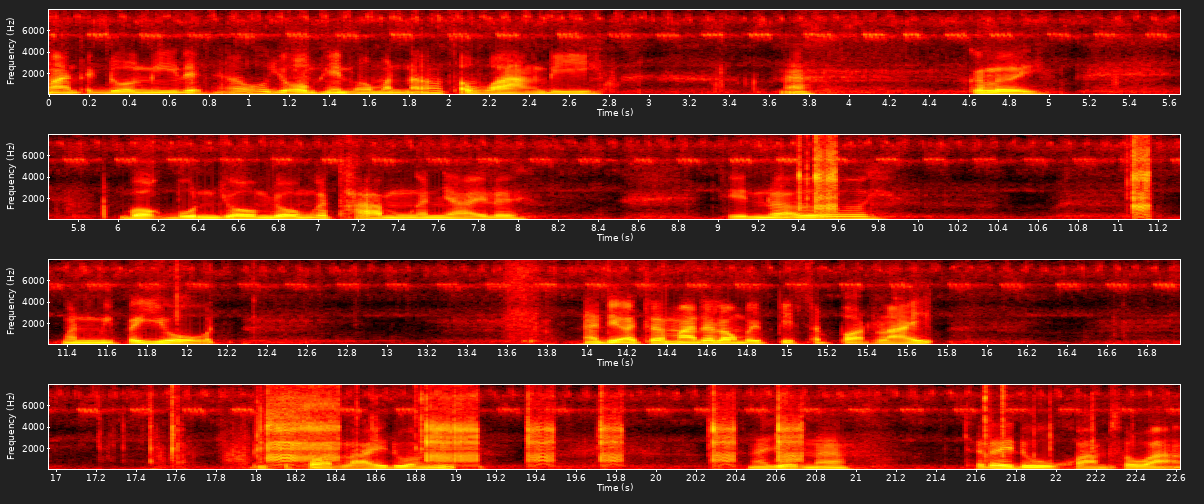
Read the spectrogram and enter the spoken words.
มาจากดวงนี้เลยเอ้าโยมเห็นว่ามันเอ้าสว่างดีนะก็เลย บอกบุญโยมโยมก็ทำกันใหญ่เลย เห็นว่า เอ้ยมันมีประโยชน์นะเดี๋ยวอาจารย์มาจะลองไปปิดสปอตไลท์ปิดสปอตไลท์ดวงนี้นะโยมนะ จะได้ดูความสว่าง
